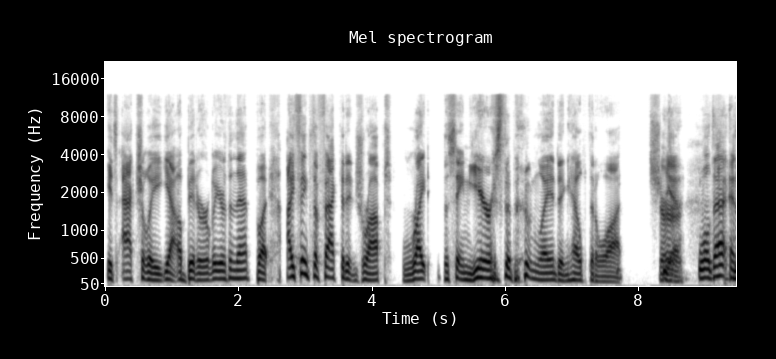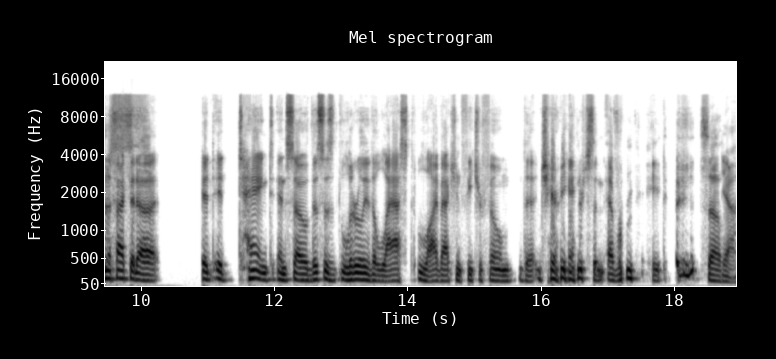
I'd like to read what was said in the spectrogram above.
it's actually yeah a bit earlier than that. But I think the fact that it dropped right the same year as the moon landing helped it a lot. Sure. Yeah. Well, that and the This- fact that uh, it it tanked, and so this is literally the last live action feature film that Gerry Anderson ever made. So Yeah,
